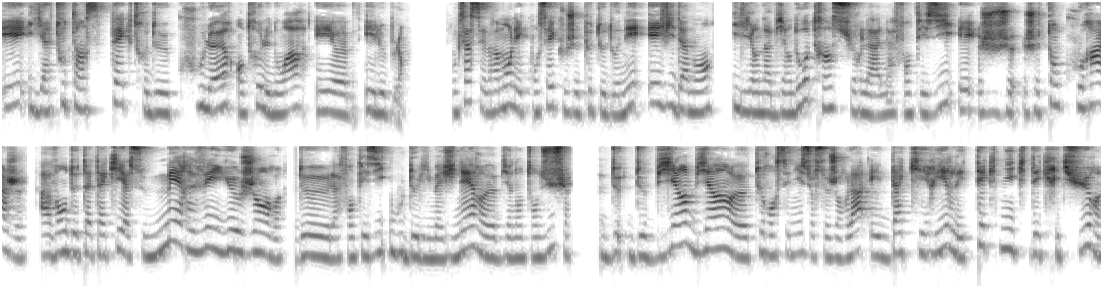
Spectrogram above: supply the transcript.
et il y a tout un spectre de couleurs entre le noir et, euh, et le blanc. Donc ça, c'est vraiment les conseils que je peux te donner. Évidemment, il y en a bien d'autres hein, sur la, la fantaisie et je, t'encourage, avant de t'attaquer à ce merveilleux genre de la fantaisie ou de l'imaginaire, euh, bien entendu, de, de, bien bien euh, te renseigner sur ce genre-là et d'acquérir les techniques d'écriture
